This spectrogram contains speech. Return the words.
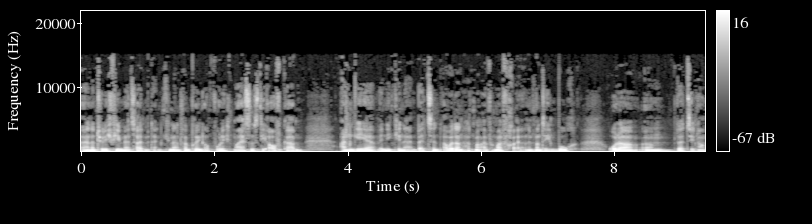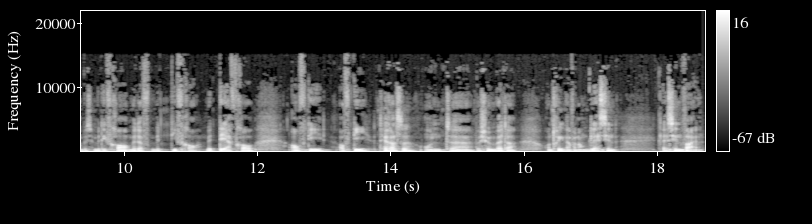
äh, natürlich viel mehr Zeit mit deinen Kindern verbringen, obwohl ich meistens die Aufgaben angehe, wenn die Kinder im Bett sind. Aber dann hat man einfach mal frei. Dann nimmt man sich ein Buch oder ähm, setzt sich noch ein bisschen mit die Frau, mit der, mit die Frau, mit der Frau auf die auf die Terrasse und äh, bei schönem Wetter und trinkt einfach noch ein Gläschen Gläschen Wein.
